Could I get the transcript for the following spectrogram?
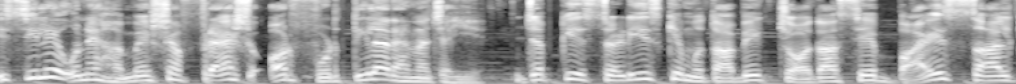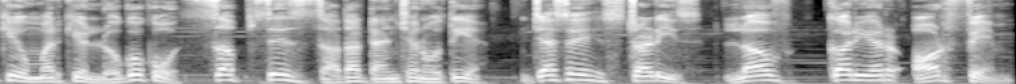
इसीलिए उन्हें हमेशा फ्रेश और फुर्तीला रहना चाहिए। जबकि स्टडीज़ के मुताबिक 14 से 22 साल की उम्र के लोगों को सबसे ज़्यादा टेंशन होती है। जैसे स्टडीज़ लव करियर और फेम।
